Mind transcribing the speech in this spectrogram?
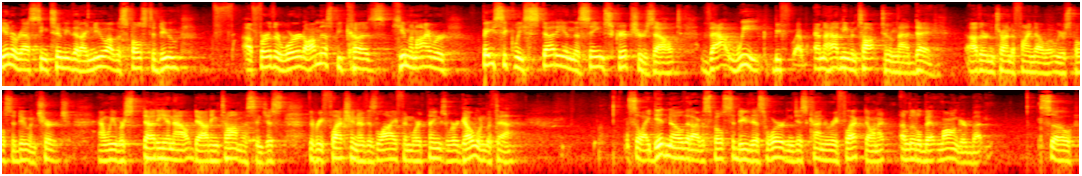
interesting to me that I knew I was supposed to do a further word on this because him and I were basically studying the same scriptures out that week, before, and I hadn't even talked to him that day, other than trying to find out what we were supposed to do in church. And we were studying out Doubting Thomas and just the reflection of his life and where things were going with that. So I did know that I was supposed to do this word and just kind of reflect on it a little bit longer. But so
